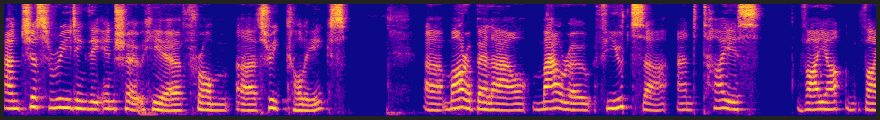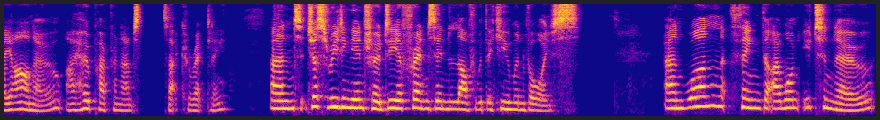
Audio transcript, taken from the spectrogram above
and just reading the intro here from uh, three colleagues uh, Mara Behlau, Mauro Fiuza, and Thays Vaiano. I hope I pronounced that correctly. And just reading the intro, Dear Friends in Love with the Human Voice. And one thing that I want you to know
